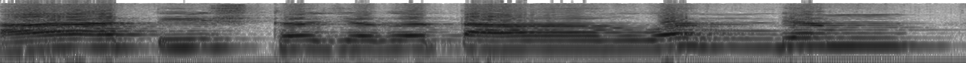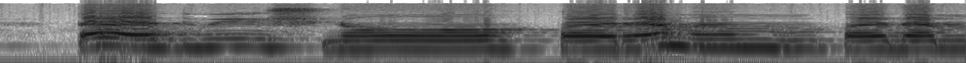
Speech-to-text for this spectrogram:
आतिष्ठ जगताम् वन्द्यम् तद्विष्णोः परमम् पदम्।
